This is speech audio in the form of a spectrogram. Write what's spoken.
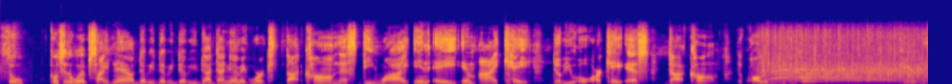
So go to the website now, www.dynamikworks.com. That's D Y N A M I K W O R K S.com. The quality you deserve. Period.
